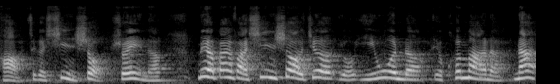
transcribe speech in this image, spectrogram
啊，这个信受，所以呢没有办法信受，就有疑问了，有困难了。那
